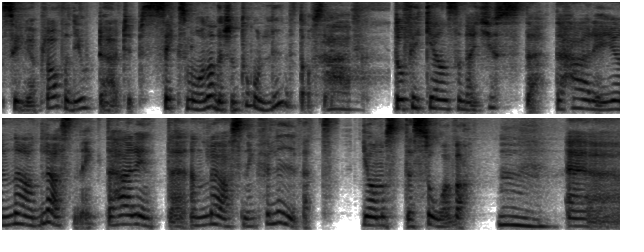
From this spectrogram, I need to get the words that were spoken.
Sylvia Plath hade gjort det här typ sex månader, sen tog hon livet av sig. Då fick jag en sån där, just det, det här är ju en nödlösning. Det här är inte en lösning för livet. Jag måste sova. Eh,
